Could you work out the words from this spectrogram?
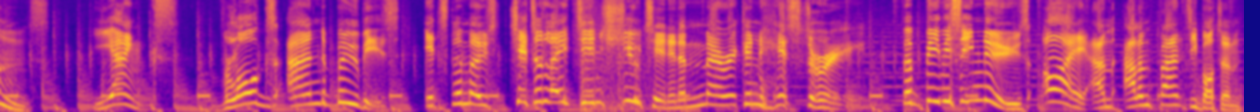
Guns, Yanks, vlogs, and boobies. It's the most titillating shooting in American history. For BBC News, I am Alan Fancybottom.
